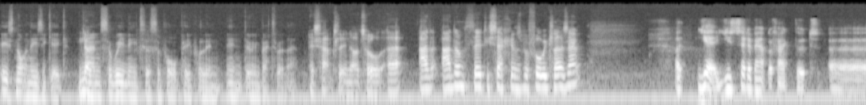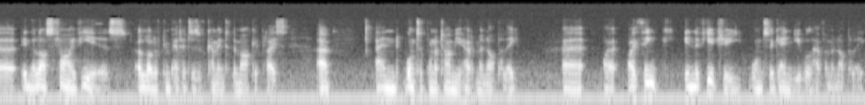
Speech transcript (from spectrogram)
it's not an easy gig. No. And so we need to support people in, in doing better at that. It's absolutely not at all. Uh, Ad- Adam, 30 seconds before we close out. Uh, yeah, you said about the fact that uh, in the last five years, a lot of competitors have come into the marketplace, um, and once upon a time you had a monopoly. Uh, I, I think in the future, once again, you will have a monopoly,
